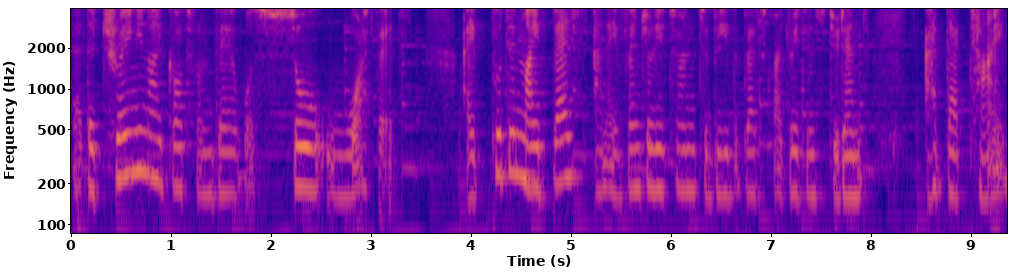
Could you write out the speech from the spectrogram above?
that the training I got from there was so worth it. I put in my best and I eventually turned to be the best graduating student at that time.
